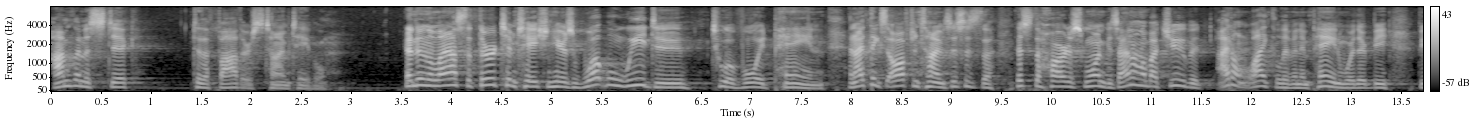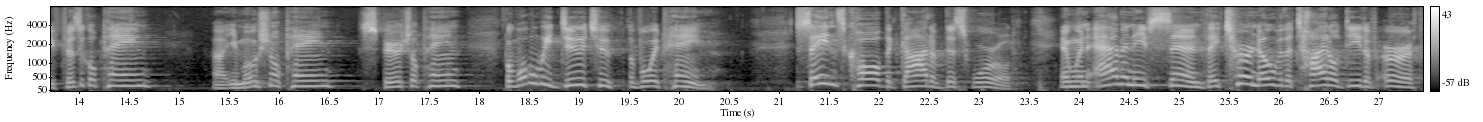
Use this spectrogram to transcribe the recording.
I'm going to stick to the Father's timetable. And then the last, the third temptation here is what will we do to avoid pain. And I think oftentimes this is the, this is the hardest one because I don't know about you, but I don't like living in pain, whether it be, be physical pain, uh, emotional pain, spiritual pain. But what will we do to avoid pain? Satan's called the God of this world. And when Adam and Eve sinned, they turned over the title deed of earth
